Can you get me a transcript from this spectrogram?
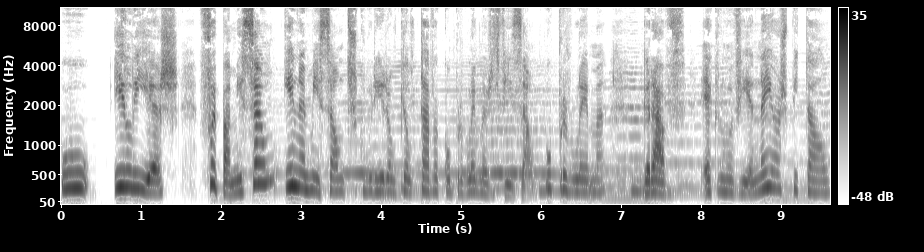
O Elias foi para a missão e na missão descobriram que ele estava com problemas de visão. O problema grave é que não havia nem hospital,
